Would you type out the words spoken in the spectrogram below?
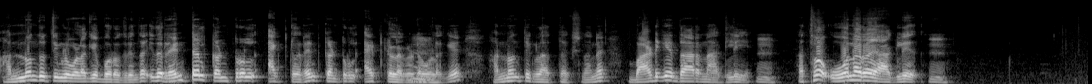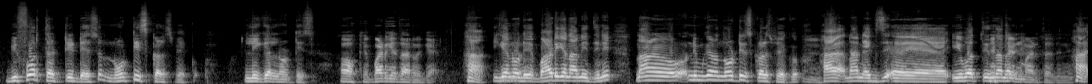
ಹನ್ನೊಂದು ತಿಂಗಳ ಒಳಗೆ ಬರೋದ್ರಿಂದ ಇದು rental control act rent control act ಕೆಳಗಡೆ ಒಳಗೆ ಹನ್ನೊಂದು ತಿಂಗಳಾದ ತಕ್ಷಣನೇ ಬಾಡಿಗೆದಾರನಾಗ್ಲಿ ಅಥವಾ ಓನರೇ ಆಗಲಿ ಬಿಫೋರ್ ತರ್ಟಿ ಡೇಸ್ ನೋಟಿಸ್ ಕಳಿಸ್ಬೇಕು ಲೀಗಲ್ ನೋಟಿಸ್ ಓಕೆ ಬಾಡಿಗೆದಾರರಿಗೆ. ಹಾಂ ಈಗ ನೋಡಿ ಬಾಡಿಗೆ ನಾನಿದ್ದೀನಿ ನಾನು ನಿಮಗೆ ನೋಟಿಸ್ ಕಳಿಸ್ಬೇಕು. ಹಾಂ ನಾನು ಎಕ್ಸಿ ಇವತ್ತಿಂದ ಏನ್ ಮಾಡ್ತಾ ಇದ್ದೀನಿ. ಹಾಂ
